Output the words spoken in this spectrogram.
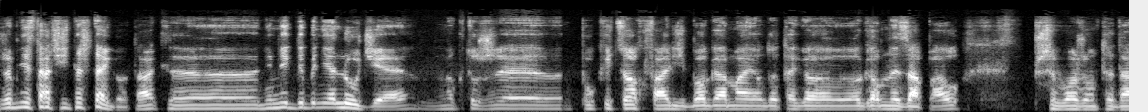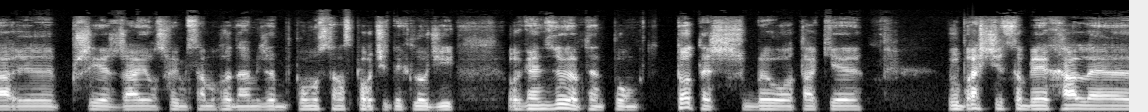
żeby nie stracić też tego, tak? E, niemniej gdyby nie ludzie, no, którzy póki co chwalić Boga mają do tego ogromny zapał, przywożą te dary, przyjeżdżają swoimi samochodami, żeby pomóc w transporcie tych ludzi, organizują ten punkt. To też było takie, wyobraźcie sobie halę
